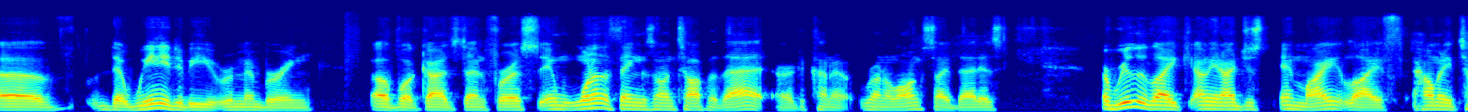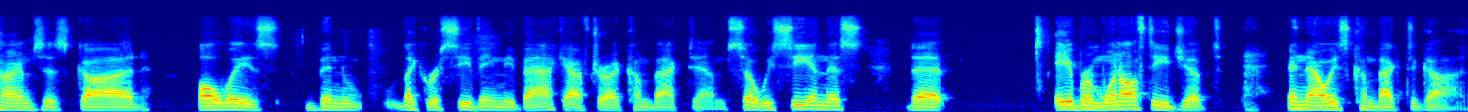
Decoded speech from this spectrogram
of that we need to be remembering of what God's done for us. And one of the things on top of that, or to kind of run alongside that, is I really like, I mean, I just in my life, how many times has God always been like receiving me back after I come back to him? So we see in this that Abram went off to Egypt and now he's come back to God.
